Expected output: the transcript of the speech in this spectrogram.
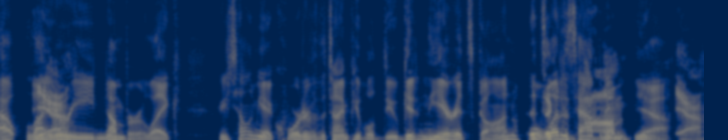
outliery number. Like, are you telling me a quarter of the time people do get in the air, it's gone? Well, It's what is happening? Yeah, Yeah.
